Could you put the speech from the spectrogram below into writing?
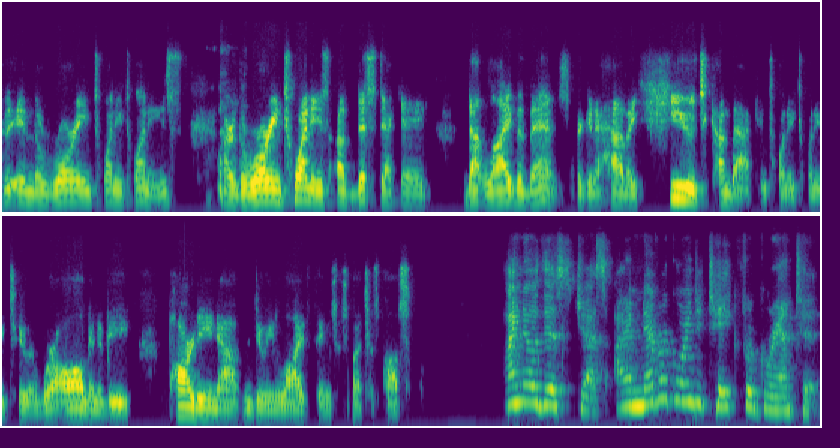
in the roaring 2020s or the roaring 20s of this decade that live events are going to have a huge comeback in 2022 and we're all going to be partying out and doing live things as much as possible. I know this jess. I am never going to take for granted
